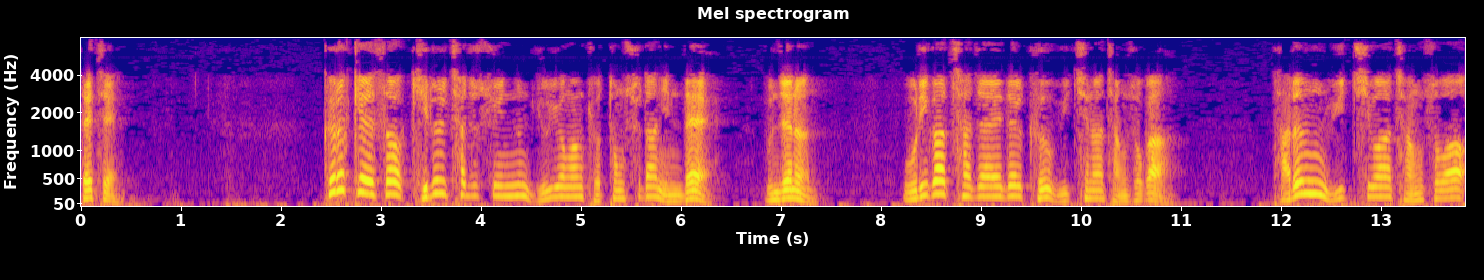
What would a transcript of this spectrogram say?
됐지? 그렇게 해서 길을 찾을 수 있는 유용한 교통수단인데, 문제는 우리가 찾아야 될 그 위치나 장소가 다른 위치와 장소와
